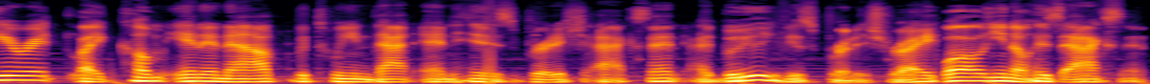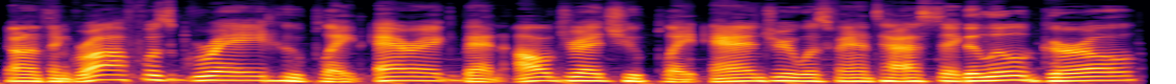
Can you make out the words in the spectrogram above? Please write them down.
hear it like come in and out between that and his British accent. I believe he's British, right? Well, you know, his accent. Jonathan Groff was great, who played Eric. Ben Aldridge, who played Andrew, was fantastic. The little girl,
